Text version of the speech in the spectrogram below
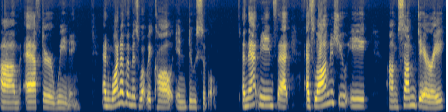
um, after weaning, and one of them is what we call inducible, and that means that as long as you eat um, some dairy,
